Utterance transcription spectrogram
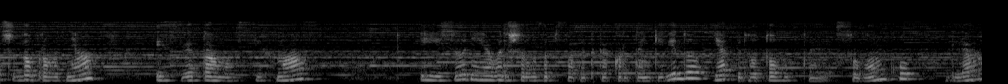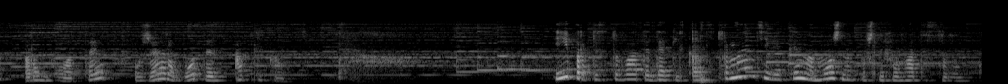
Отже, доброго дня із святами всіх нас. І сьогодні я вирішила записати таке коротеньке відео, як підготувати соломку для роботи, уже роботи з аплікацією. І протестувати декілька інструментів, якими можна пошліфувати соломку.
